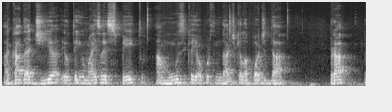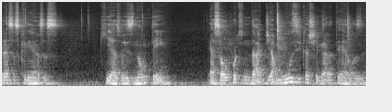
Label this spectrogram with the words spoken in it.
a cada dia eu tenho mais respeito à música e à oportunidade que ela pode dar para essas crianças que às vezes não têm essa oportunidade de a música chegar até elas, né?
